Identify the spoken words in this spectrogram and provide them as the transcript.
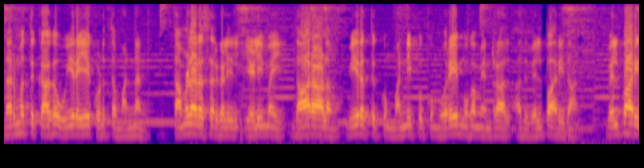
தர்மத்துக்காக உயிரையே கொடுத்த மன்னன் தமிழரசர்களில் எளிமை தாராளம் வீரத்துக்கும் மன்னிப்புக்கும் ஒரே முகம் என்றால் அது வெல்பாரிதான். வெல்பாரி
